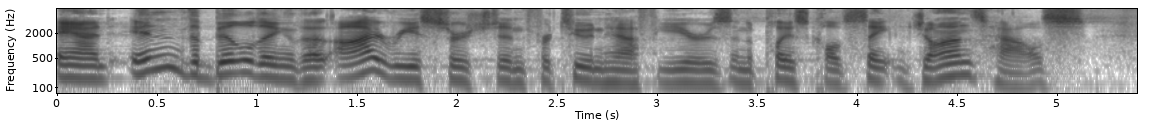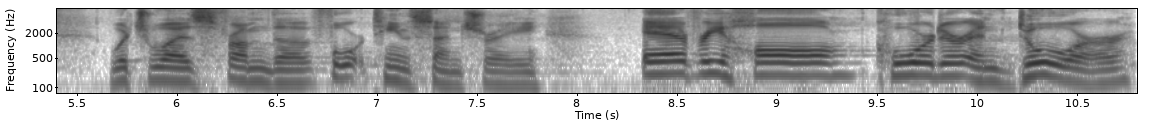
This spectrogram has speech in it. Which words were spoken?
And in the building that I researched in for two and a half years, in a place called St. John's House, which was from the 14th century, every hall, corridor, and door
